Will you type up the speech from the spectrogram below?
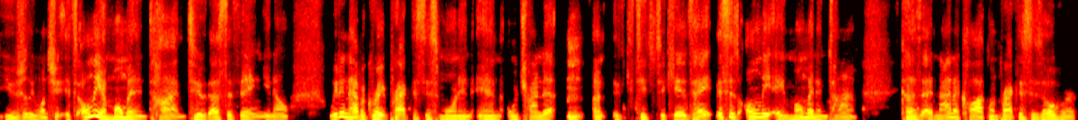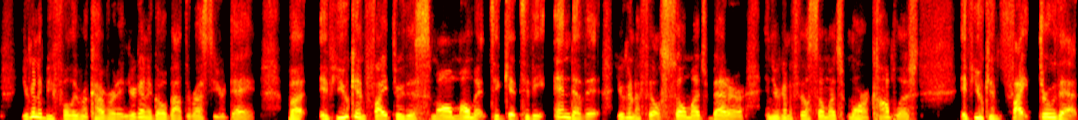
usually once you it's only a moment in time too. That's the thing you know we didn't have a great practice this morning and we're trying to teach the kids hey this is only a moment in time. Because at nine o'clock when practice is over you're going to be fully recovered and you're going to go about the rest of your day. But if you can fight through this small moment to get to the end of it you're going to feel so much better and you're going to feel so much more accomplished if you can fight through that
